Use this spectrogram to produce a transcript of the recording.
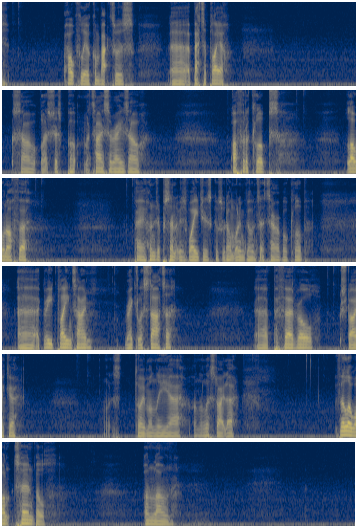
hopefully he'll come back to us uh, a better player. So let's just put Matthias Arazo offer the clubs loan offer pay 100% of his wages because we don't want him going to a terrible club. Uh, agreed playing time regular starter uh, preferred role striker. Let's throw him on the uh, on the list right there. Villa want Turnbull on loan.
